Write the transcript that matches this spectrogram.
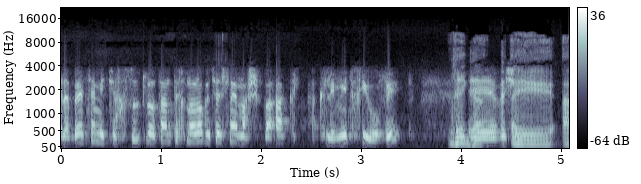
אלא בעצם התייחסות לאותן טכנולוגיות שיש להן השפעה אקלימית חיובית. רגע, אה, וש... אה,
